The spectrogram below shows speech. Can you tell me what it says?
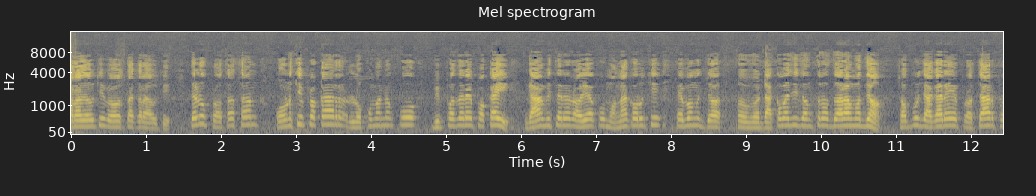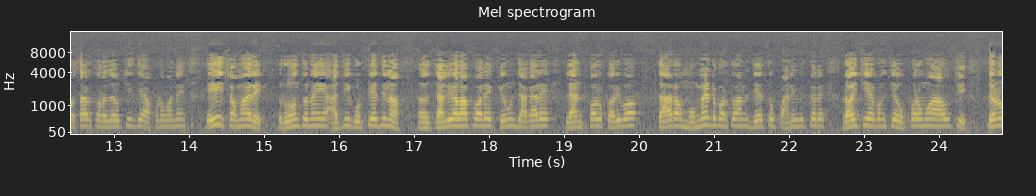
କରାଯାଉଛି ବ୍ୟବସ୍ଥା କରାଯାଉଛି ତେଣୁ ପ୍ରଶାସନ କୌଣସି ପ୍ରକାର ଲୋକମାନଙ୍କୁ ବିପଦରେ ପକାଇ ଗାଁ ଭିତରେ ରହିବାକୁ ମନା କରୁଛି ଏବଂ ଡାକବାଜି ଯନ୍ତ୍ର ଦ୍ୱାରା ମଧ୍ୟ ସବୁ ଜାଗାରେ ପ୍ରଚାର ପ୍ରସାର କରାଯାଉଛି ଯେ ଆପଣମାନେ ଏହି ସମୟରେ ରୁହନ୍ତୁ ନାହିଁ ଆଜି ଗୋଟିଏ ଦିନ ଚାଲିଗଲା ପରେ କେଉଁ ଜାଗାରେ ଲ୍ୟାଣ୍ଡଫଲ୍ କରିବ ତାର ମୁମେଣ୍ଟ ବର୍ତ୍ତମାନ ଯେହେତୁ ପାଣି ଭିତରେ ରହିଛି ଏବଂ ସେ ଉପର ମୁହାଁ ହେଉଛି ତେଣୁ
